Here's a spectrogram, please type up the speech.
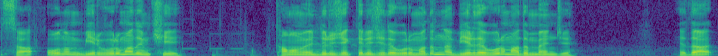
Sa Oğlum bir vurmadım ki. Tamam öldürecek derecede vurmadım da bir de vurmadım bence. Ya da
